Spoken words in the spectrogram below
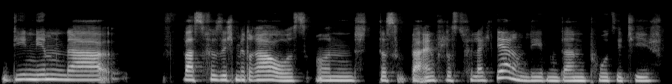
die nehmen da was für sich mit raus und das beeinflusst vielleicht deren Leben dann positiv.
